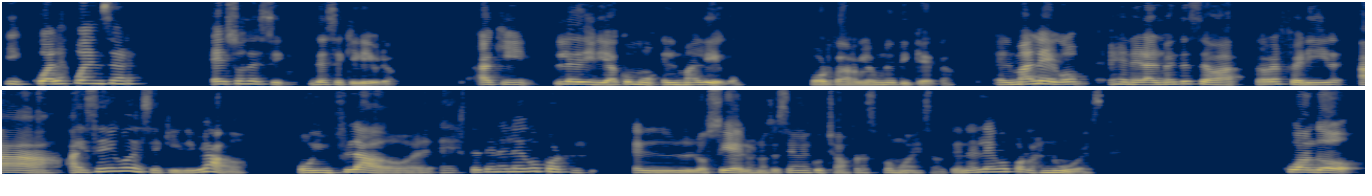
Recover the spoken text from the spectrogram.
¿Y cuáles pueden ser Eso es desequilibrio. Aquí le diría como el mal ego, por darle una etiqueta. El mal ego generalmente se va a referir a, a ese ego desequilibrado o inflado. E, este tiene el ego por los cielos, no sé si han escuchado frases como esa, tiene el ego por las nubes. Cuando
